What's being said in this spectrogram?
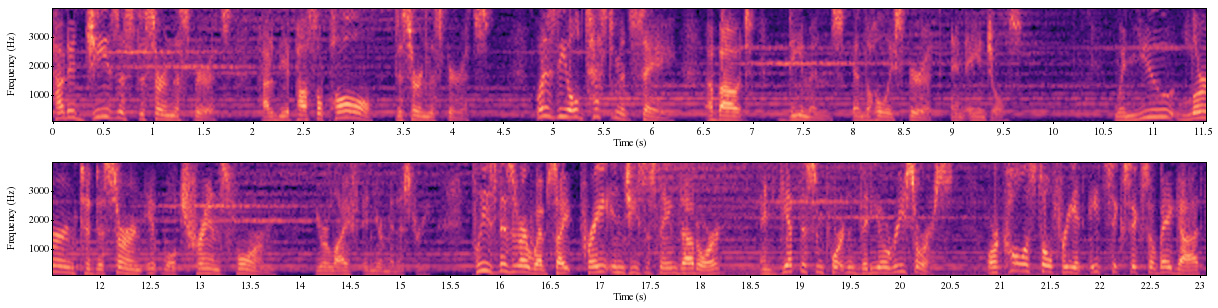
How did Jesus discern the spirits? How did the Apostle Paul discern the spirits? What does the Old Testament say about demons and the Holy Spirit and angels? When you learn to discern, it will transform your life and your ministry. Please visit our website, prayinjesusname.org, and get this important video resource. Or call us toll free at 866 Obey God,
